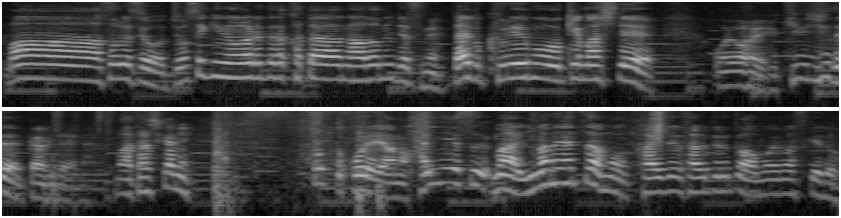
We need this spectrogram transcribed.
まあそうですよ。助手席に乗られてた方などにですねだいぶクレームを受けましておいおい90度やっかみたいな。まあ確かにちょっとこれあのハイエースまあ今のやつはもう改善されてるとは思いますけど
